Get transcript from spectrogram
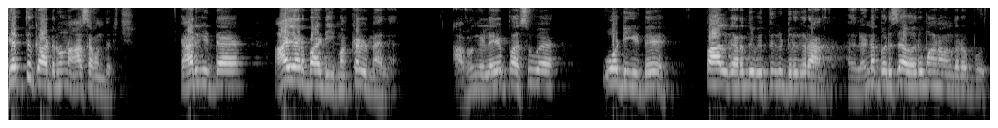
கெத்து காட்டணும்னு ஆசை வந்துருச்சு. யார்கிட்ட? ஆயர்பாடி மக்கள் மேலே. அவங்களே பசுவை ஓட்டிக்கிட்டு பால் கறந்து விற்றுக்கிட்டு இருக்கிறாங்க. அதில் என்ன பெருசாக வருமானம் வந்துட போகுது?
